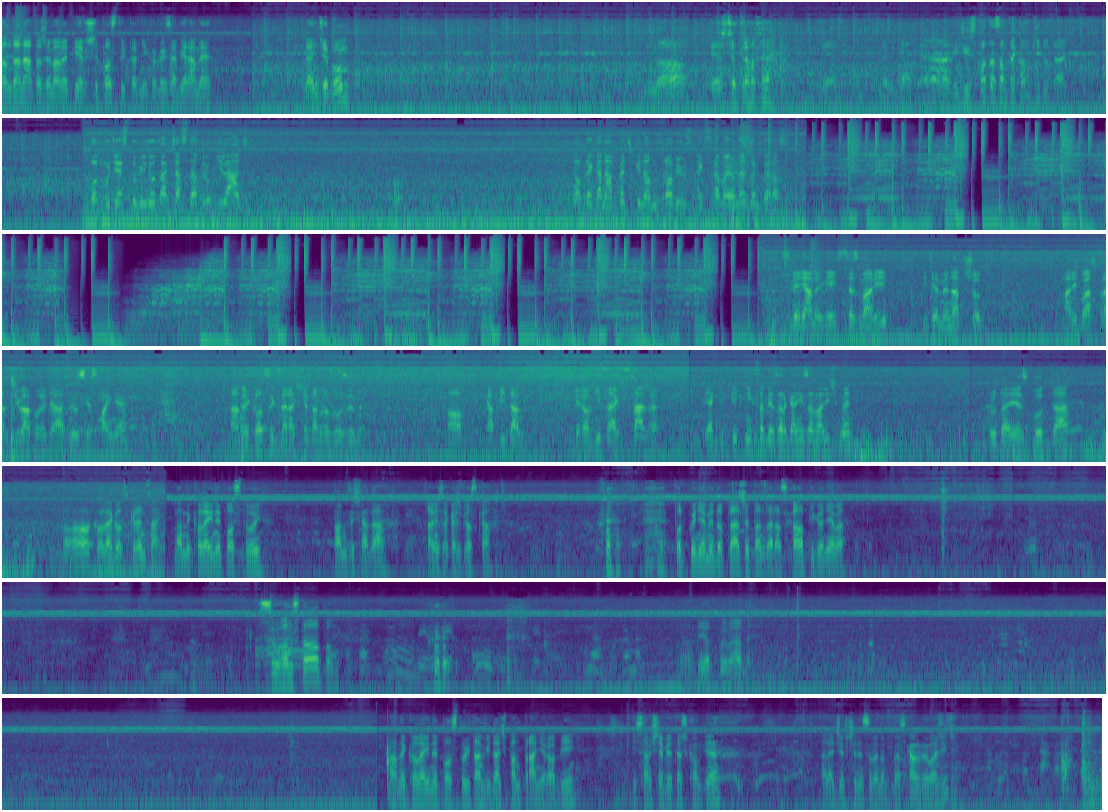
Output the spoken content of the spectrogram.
Wygląda na to, że mamy pierwszy postój, pewnie kogoś zabieramy. Będzie boom? No, jeszcze trochę. Nie, delikatnie. A, widzisz, po to są te kołki tutaj. Po 20 minutach czas na drugi lunch. Dobre kanapeczki nam zrobił z ekstra majonezem teraz. Zmieniamy miejsce z Marii. Idziemy naprzód. Mari była sprawdziła, powiedziała, że już jest fajnie. Mamy kocyk, zaraz się tam rozłożymy. O, kapitan, kierownica jak w starze. Jaki piknik sobie zorganizowaliśmy? Tutaj jest Budda. O, kolego, skręcaj. Mamy kolejny postój. Pan wysiada. Tam jest jakaś wioska. Podpłyniemy do plaży, pan zaraz hop i go nie ma. Suchą stopą. No i odpływamy. Mamy kolejny postój, tam widać pan pranie robi i sam siebie też kąpie. Ale dziewczyny co będą na skały wyłazić?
